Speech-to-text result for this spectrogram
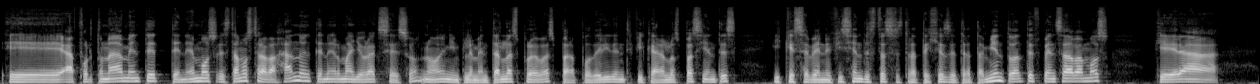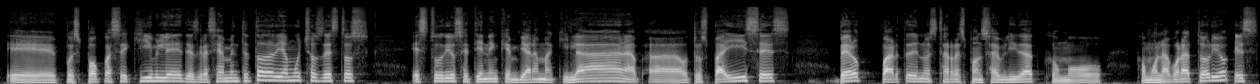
Eh, afortunadamente tenemos, estamos trabajando en tener mayor acceso, ¿no? En implementar las pruebas para poder identificar a los pacientes y que se beneficien de estas estrategias de tratamiento. Antes pensábamos que era eh, pues poco asequible, desgraciadamente todavía muchos de estos estudios se tienen que enviar a maquilar a, otros países, pero parte de nuestra responsabilidad como, como laboratorio es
